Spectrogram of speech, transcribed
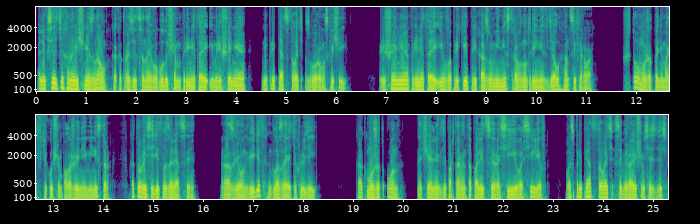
Алексей Тихонович не знал, как отразится на его будущем принятое им решение не препятствовать сбору москвичей. Решение, принятое им вопреки приказу министра внутренних дел Анциферова. Что может понимать в текущем положении министр, который сидит в изоляции? Разве он видит глаза этих людей? Как может он, начальник департамента полиции России Васильев, воспрепятствовать собирающимся здесь?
